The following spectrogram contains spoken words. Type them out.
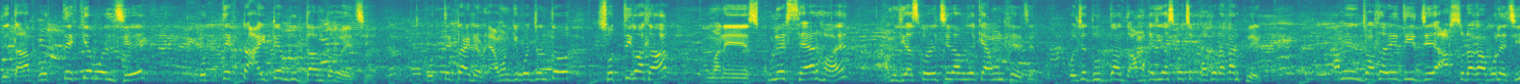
যে তারা প্রত্যেককে বলছে, প্রত্যেকটা আইটেম দুর্দান্ত হয়েছে। প্রত্যেকটা আইটেম এমনকি পর্যন্ত সত্যি কথা মানে স্কুলের স্যার হয়, আমি জিজ্ঞাসা করেছিলাম যে কেমন খেয়েছেন বলছে দুর্দান্ত, আমাকে জিজ্ঞাসা করছে কত টাকার প্লেট আমি যথারীতি যে আটশো টাকা বলেছি,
